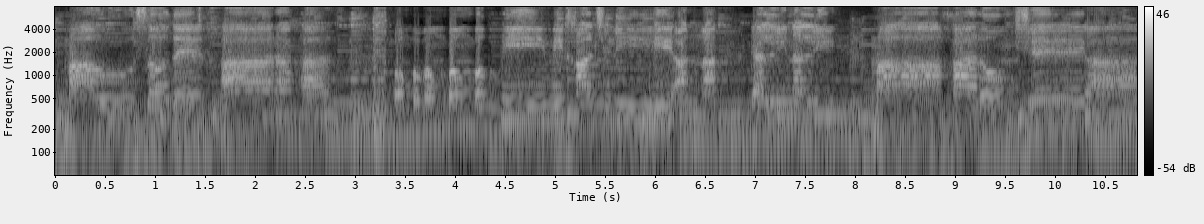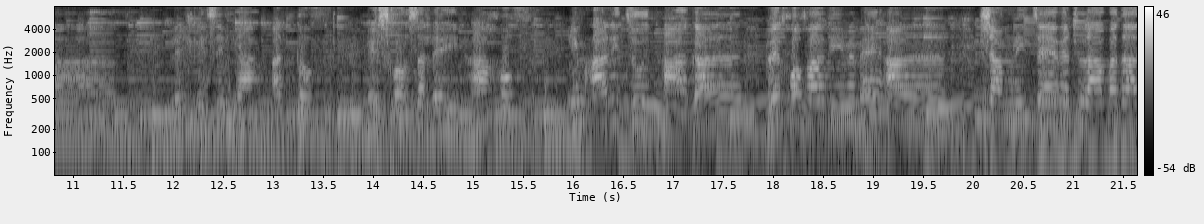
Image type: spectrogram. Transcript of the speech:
מהו סודך הרעז. בום בום בום בום בואי מיכל שלי, אנא גלי נא לי, מה החלום שגז. Thank you. קסם יעטוף את שחור סלי החוף עם עליצות הגל וכוכבים מעל. שם ניצבת לבדד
